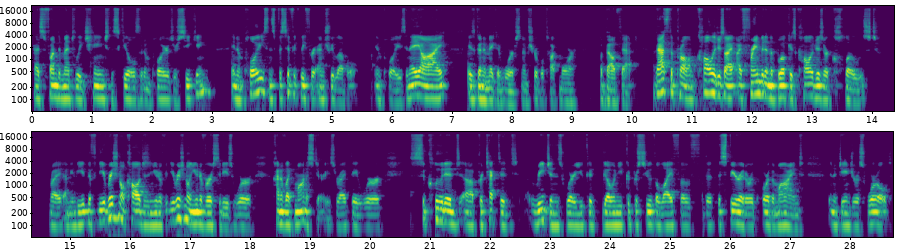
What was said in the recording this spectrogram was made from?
has fundamentally changed the skills that employers are seeking in employees and specifically for entry level employees. And AI is going to make it worse. And I'm sure we'll talk more about that. That's the problem. Colleges, I, I frame it in the book as colleges are closed, right? I mean, the, the, the original colleges and the original universities were kind of like monasteries, right? They were secluded, uh, protected regions where you could go and you could pursue the life of the, the spirit or, or the mind in a dangerous world.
